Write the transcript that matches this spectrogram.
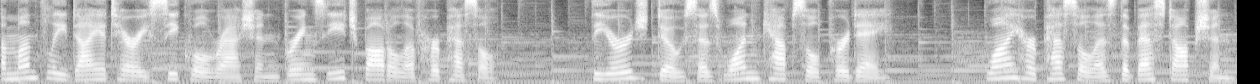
A monthly dietary sequel ration brings each bottle of Herpesyl. The urged dose is one capsule per day. Why Herpesyl is the best option?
